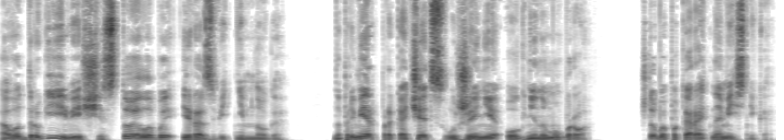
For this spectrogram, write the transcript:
А вот другие вещи стоило бы и развить немного. Например, прокачать служение огненному бро, чтобы покарать наместника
